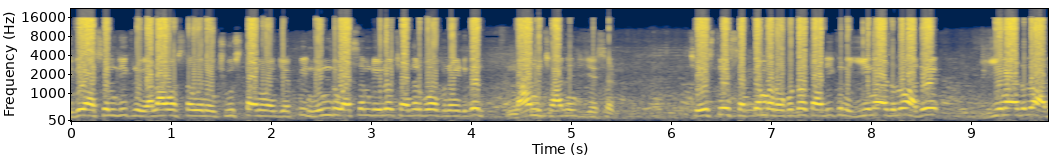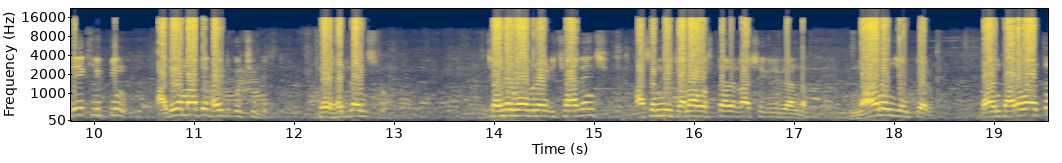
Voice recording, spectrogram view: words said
ఇదే అసెంబ్లీకి నువ్వు ఎలా వస్తావో నేను చూస్తాను అని చెప్పి నిండు అసెంబ్లీలో చంద్రబాబు నాయుడు గారు నాన్ను ఛాలెంజ్ చేశాడు. చేస్తే సెప్టెంబర్ ఒకటో తారీఖున ఈనాడులో అదే ఈనాడులో అదే క్లిప్పింగ్ అదే మాటే బయటకు వచ్చింది. హెడ్లైన్స్లో చంద్రబాబు నాయుడు ఛాలెంజ్ అసెంబ్లీకి ఎలా వస్తారని రాజశేఖర రెడ్డి అన్న నానని చంపారు. దాని తర్వాత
